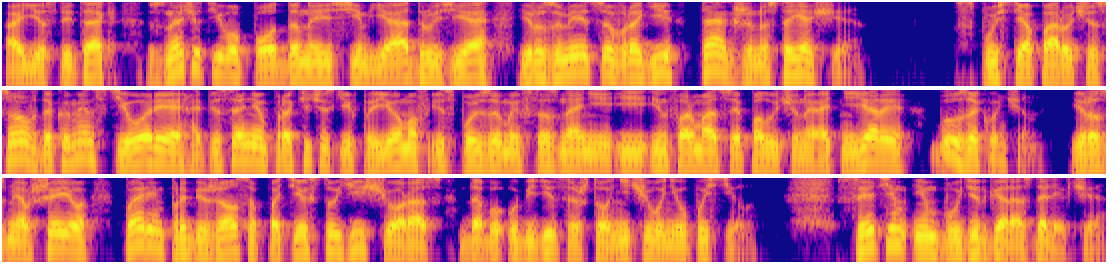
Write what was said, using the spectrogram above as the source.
А если так, значит его подданные, семья, друзья и, разумеется, враги также настоящие. Спустя пару часов документ с теорией, описанием практических приемов, используемых в сознании, и информация, полученная от Нияры, был закончен. И, размяв шею, парень пробежался по тексту еще раз, дабы убедиться, что ничего не упустил. С этим им будет гораздо легче.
